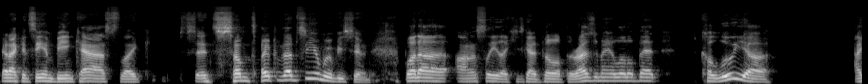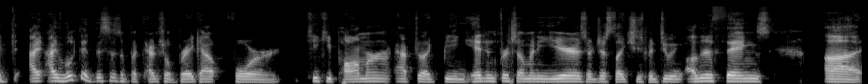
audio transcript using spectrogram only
and I can see him being cast like in some type of MCU movie soon. But uh honestly, like he's got to build up the resume a little bit. Kaluuya, I, I I looked at this as a potential breakout for Keke Palmer after like being hidden for so many years, or just like she's been doing other things. Uh,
